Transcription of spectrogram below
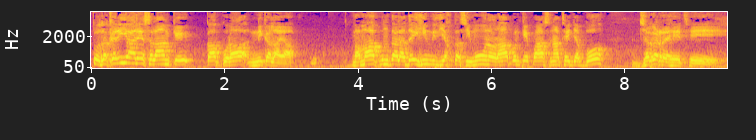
تو زکری علیہ السلام کے کا قرا نکل آیا۔ مما کنتا لدہم یختصمون اور آپ ان کے پاس نہ تھے جب وہ جھگڑ رہے تھے۔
